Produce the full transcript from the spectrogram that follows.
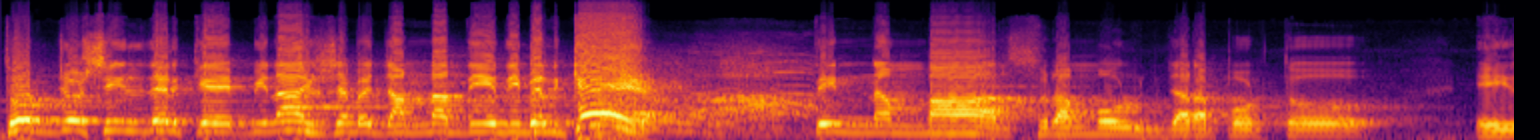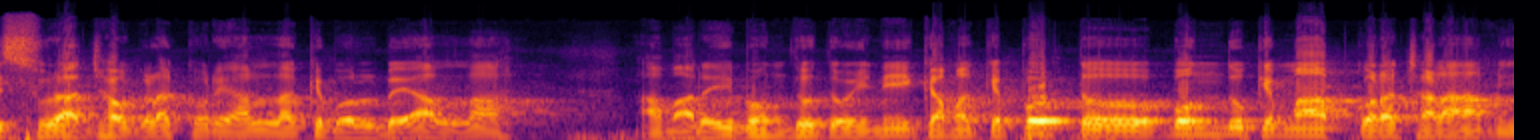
ধৈর্যশীলদেরকে বিনা হিসাবে জান্নাত দিয়ে দিবেন কে? তিন নাম্বার, সূরা মুল্ক যারা পড়তো এই সূরা ঝগড়া করে আল্লাহকে বলবে, আল্লাহ, আমার এই বন্ধু দৈনিক আমাকে পড়তো, বন্ধুকে মাফ করা ছাড়া আমি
